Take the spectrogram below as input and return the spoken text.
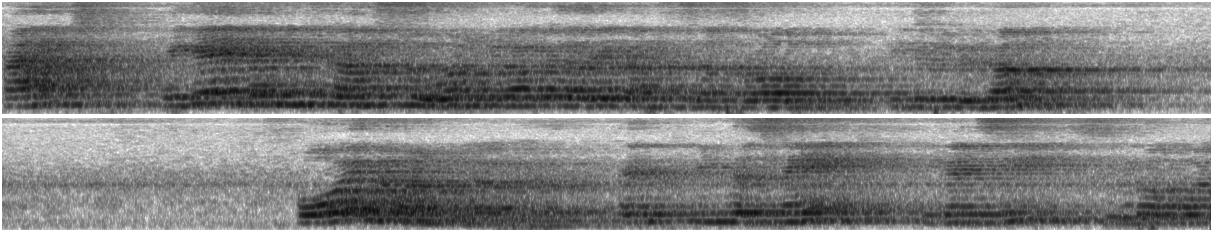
And again, when it comes to 1 kilocalorie comes to the frog, it will become 0.1 kilocalorie. And in the snake, you can see 0.01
